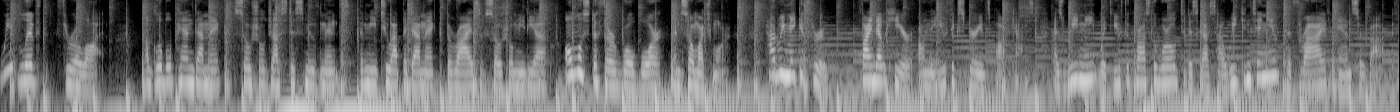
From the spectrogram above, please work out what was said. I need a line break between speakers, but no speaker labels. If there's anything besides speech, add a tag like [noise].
We've lived through a lot a global pandemic, social justice movements, the Me Too epidemic, the rise of social media, almost a third world war, and so much more. How do we make it through? Find out here on the Youth Experience podcast as we meet with youth across the world to discuss how we continue to thrive and survive.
